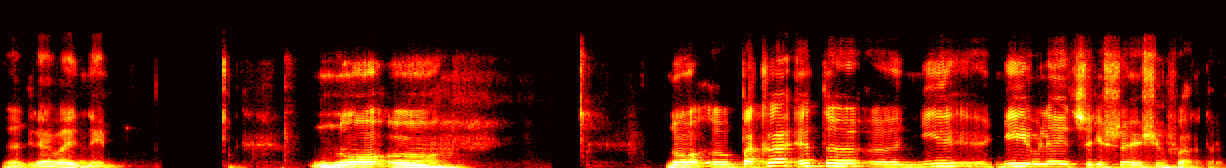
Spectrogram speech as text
для войны. Но, э, но э, пока это не, не является решающим фактором.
